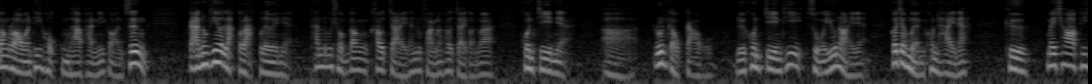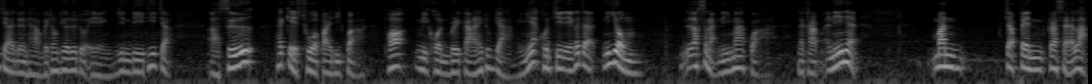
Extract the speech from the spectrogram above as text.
ต้องรอวันที่ 6 กุมภาพันธ์นี้ก่อน ซึ่งการท่องเที่ยวหลักๆ เลยเนี่ยท่านผู้ชมต้องเข้าใจ ท่านผู้ฟังต้องเข้าใจก่อนว่า คนจีนเนี่ยรุ่นเก่าๆ หรือคนจีนที่สูงอายุหน่อยเนี่ยก็จะเหมือนคนไทยนะคือไม่ชอบที่จะเดินทางไปท่องเที่ยวด้วยตัวเอง ยินดีที่จะซื้อแพ็กเกจทัวร์ไปดีกว่า เพราะมีคนบริการให้ทุกอย่างอย่างเงี้ยคนจีนเองก็จะนิยมลักษณะนี้มากกว่านะครับอันนี้เนี่ย มันจะเป็นกระแสหลัก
